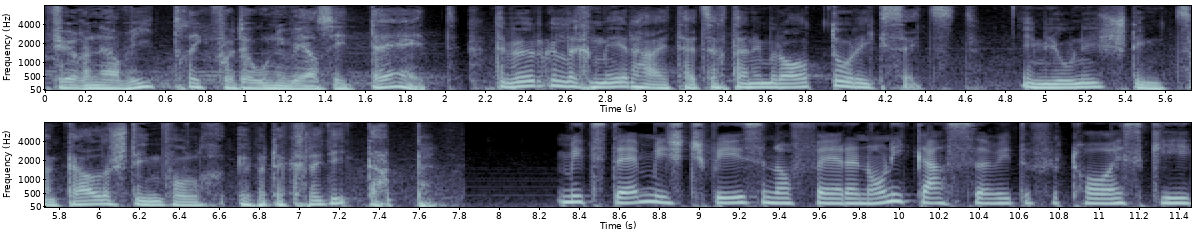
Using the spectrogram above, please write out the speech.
für eine Erweiterung der Universität. Die bürgerliche Mehrheit hat sich dann im Rat durchgesetzt. Im Juni stimmt St. Galler Stimmvolk über den Kredit ab. Mit dem ist die Spesenaffäre noch nicht gegessen, weder für die HSG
